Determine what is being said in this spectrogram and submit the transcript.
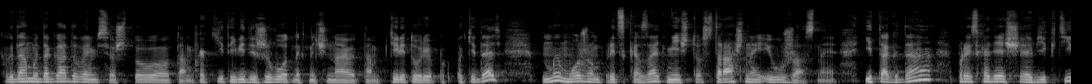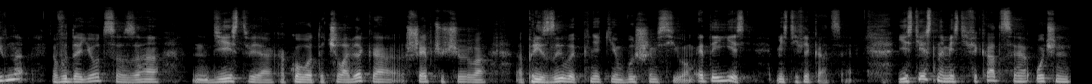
когда мы догадываемся, что там какие-то виды животных начинают там территорию покидать, мы можем предсказать нечто страшное и ужасное. И так тогда происходящее объективно выдается за действие какого-то человека, шепчущего призывы к неким высшим силам. Это и есть мистификация. Естественно, мистификация очень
